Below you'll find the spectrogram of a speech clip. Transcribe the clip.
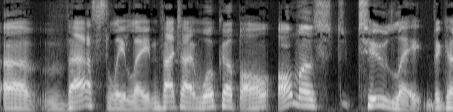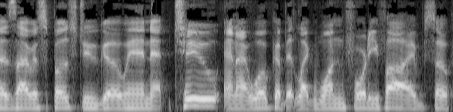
uh, vastly late. In fact, I woke up all, almost too late because I was supposed to go in at 2 and I woke up at like 1:45. So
